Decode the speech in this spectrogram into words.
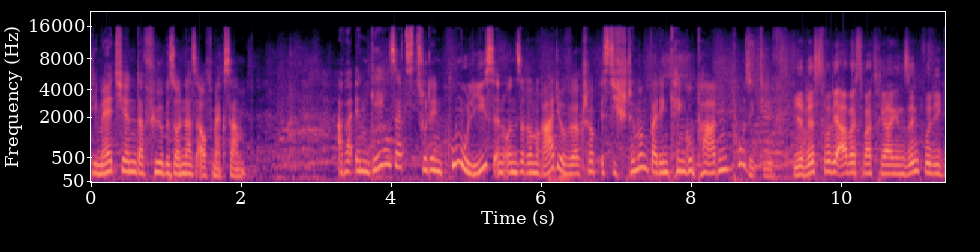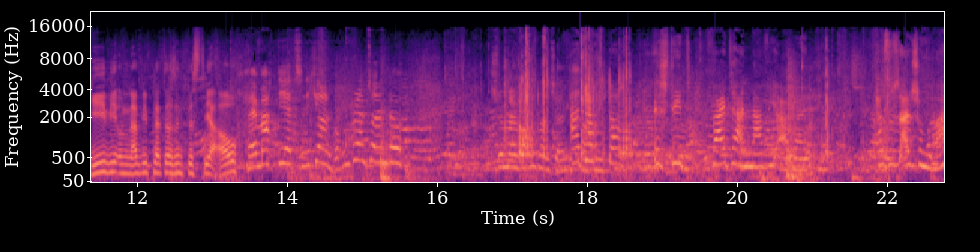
die Mädchen dafür besonders aufmerksam. Aber im Gegensatz zu den Kumulis in unserem Radioworkshop ist die Stimmung bei den Kengupaden positiv. Ihr wisst, wo die Arbeitsmaterialien sind, wo die Gewi- und Navi-Blätter sind, wisst ihr auch. Hey, macht ihr jetzt nicht euren Wochenplan zu Ende? Ich will meinen Wochenplan zu Ende Ah, doch, doch. Es steht weiter an Navi arbeiten. Hast du das alles schon gemacht?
